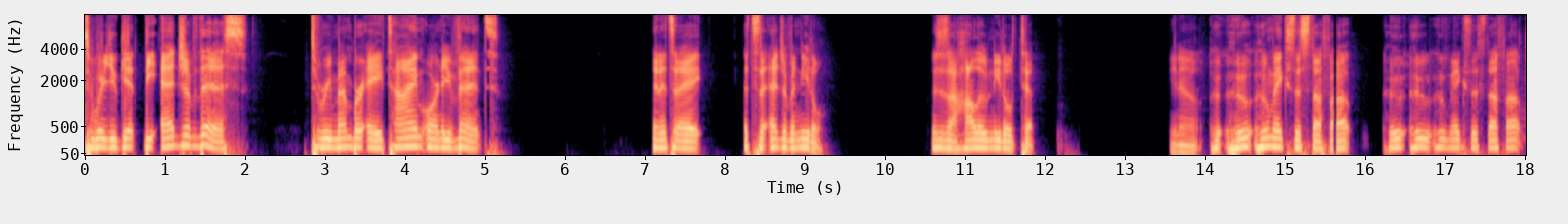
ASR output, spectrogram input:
to where you get the edge of this to remember a time or an event and it's a it's the edge of a needle. This is a hollow needle tip. You know who who who makes this stuff up? Who who who makes this stuff up?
